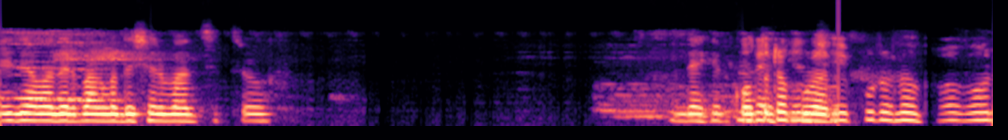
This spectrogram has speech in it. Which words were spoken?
এই যে আমাদের বাংলাদেশের মানচিত্র। দেখেন কতটা পুরানো। পুরনো ভবন।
